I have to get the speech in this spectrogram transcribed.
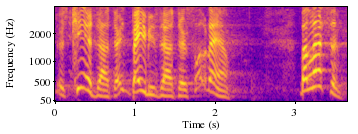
There's kids out there, there's babies out there. Slow down. But listen,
